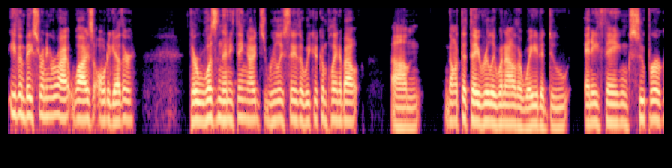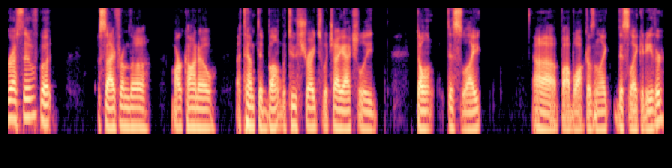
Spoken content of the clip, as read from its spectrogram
even base running wise, altogether, there wasn't anything I'd really say that we could complain about. Um, not that they really went out of their way to do anything super aggressive, but aside from the Marcano attempted bunt with two strikes, which I actually don't dislike. Uh, Bob Walk doesn't like dislike it either.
